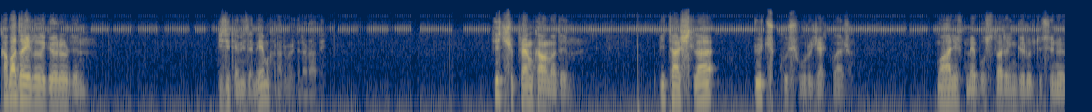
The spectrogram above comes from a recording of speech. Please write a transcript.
kabadayılığı görürdün. Bizi temizlemeye mi karar verdiler abi? Hiç şüphem kalmadı. Bir taşla üç kuş vuracaklar. Muhalif mebusların gürültüsünü,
